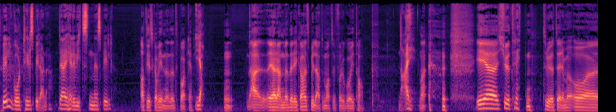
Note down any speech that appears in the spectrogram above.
spill går til spillerne. Det er hele vitsen med spill. At de skal vinne det tilbake? Ja. Mm. Jeg regner med dere ikke har spilleautomater for å gå i tap? Nei. Nei. I eh, 2013 truet dere med å eh,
